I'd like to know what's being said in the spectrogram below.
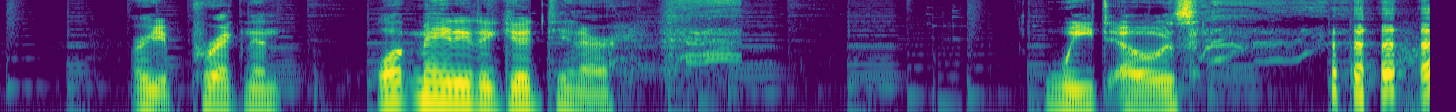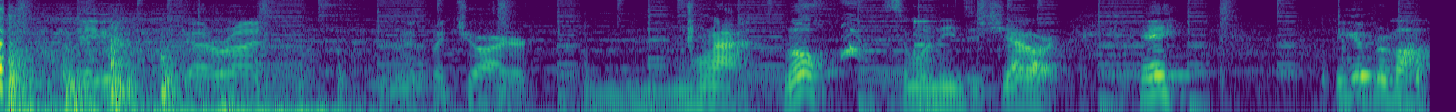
Are you pregnant? What made it a good dinner? Wheat O's. Baby, gotta run. I missed my charter. Mwah. Oh, someone needs a shower. Hey, be good for mom.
